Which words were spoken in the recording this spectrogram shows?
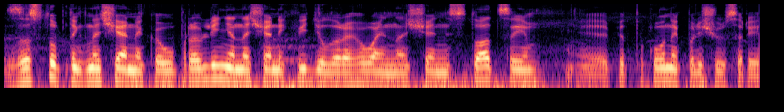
Заступник начальника управління, начальник відділу реагування на надзвичайні ситуації, е, підполковник Поліщук Сергій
